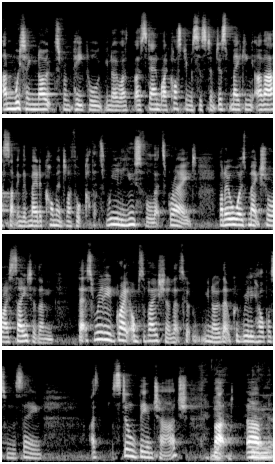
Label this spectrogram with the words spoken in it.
unwitting notes from people. You know, a, a standby costume assistant just making, I've asked something, they've made a comment, and I thought, God, that's really useful, that's great. But I always make sure I say to them, that's really a great observation. That's, you know, that could really help us from the scene. I still be in charge, but um, Yeah, yeah.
